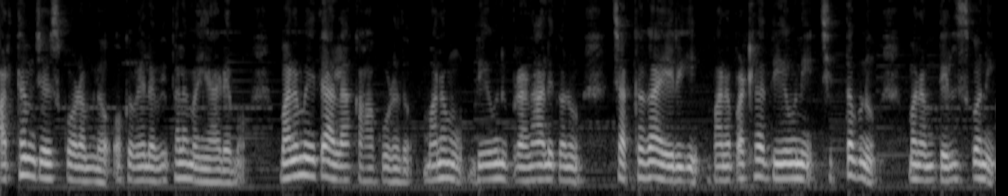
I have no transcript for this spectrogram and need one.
అర్థం చేసుకోవడంలో ఒకవేళ విఫలమయ్యాడేమో. మనమైతే అలా కాకూడదు. మనము దేవుని ప్రణాళికను చక్కగా ఎరిగి మన పట్ల దేవుని చిత్తమును మనం తెలుసుకొని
